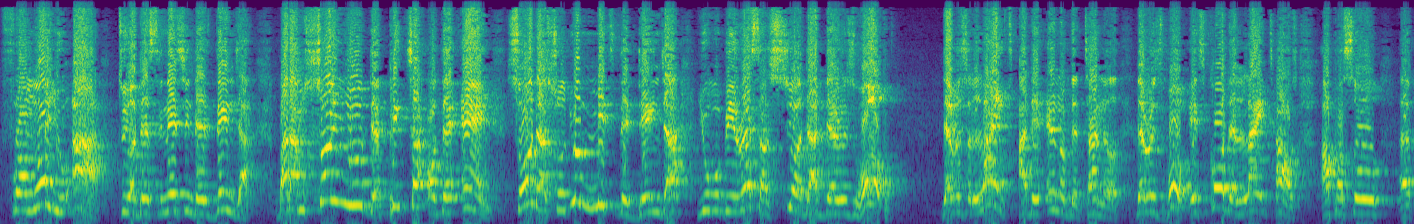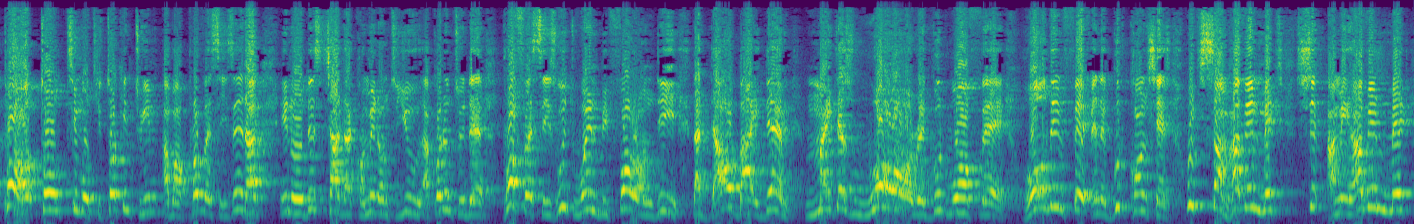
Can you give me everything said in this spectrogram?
From where you are to your destination, there's danger. But I'm showing you the picture of the end so that should you meet the danger, you will be rest assured that there is hope. There is a light at the end of the tunnel. There is hope. It's called the lighthouse. Apostle uh, Paul told Timothy, talking to him about prophecy, he said that, you know, this child that commit unto you, according to the prophecies which went before on thee, that thou by them mightest war a good warfare, holding faith and a good conscience, which some having made ship, I mean, having made,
